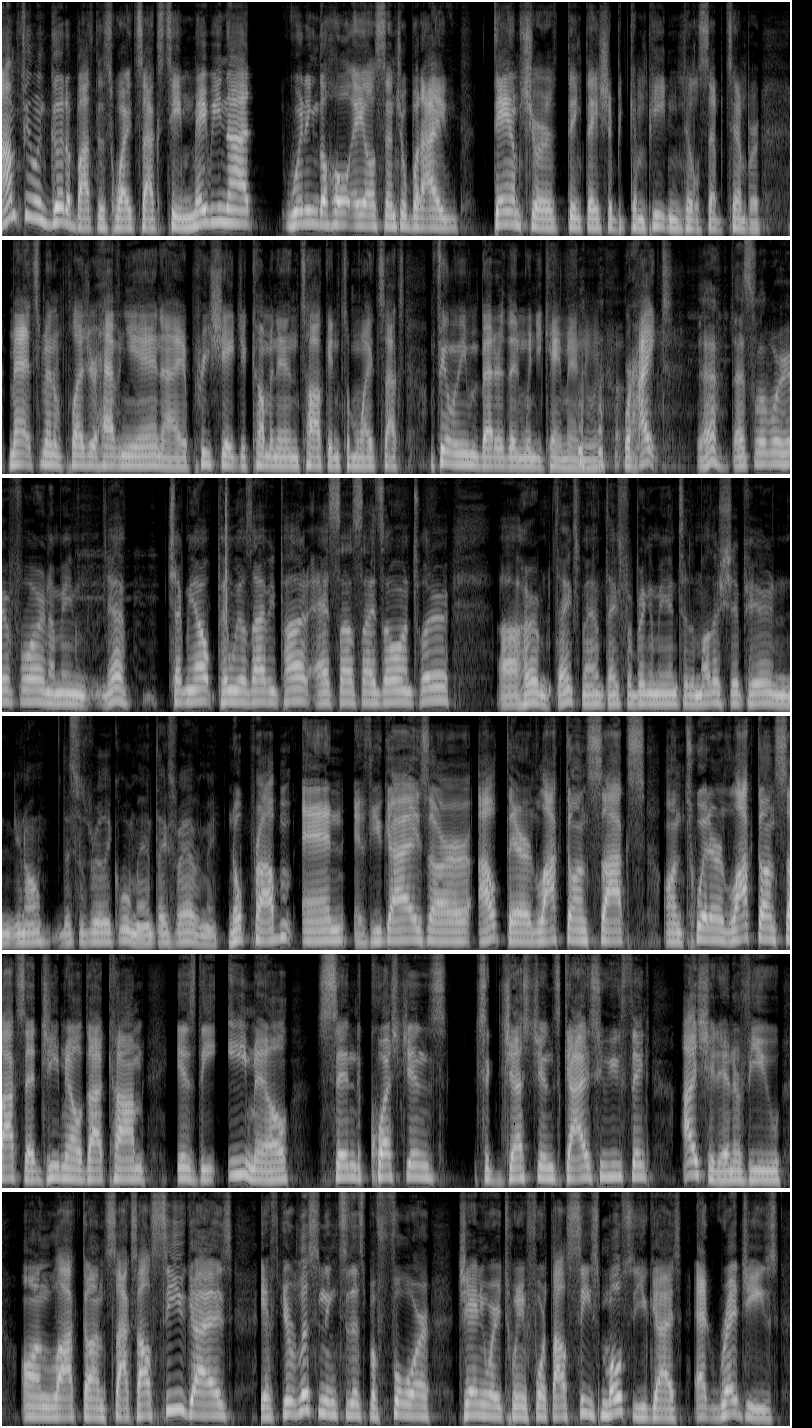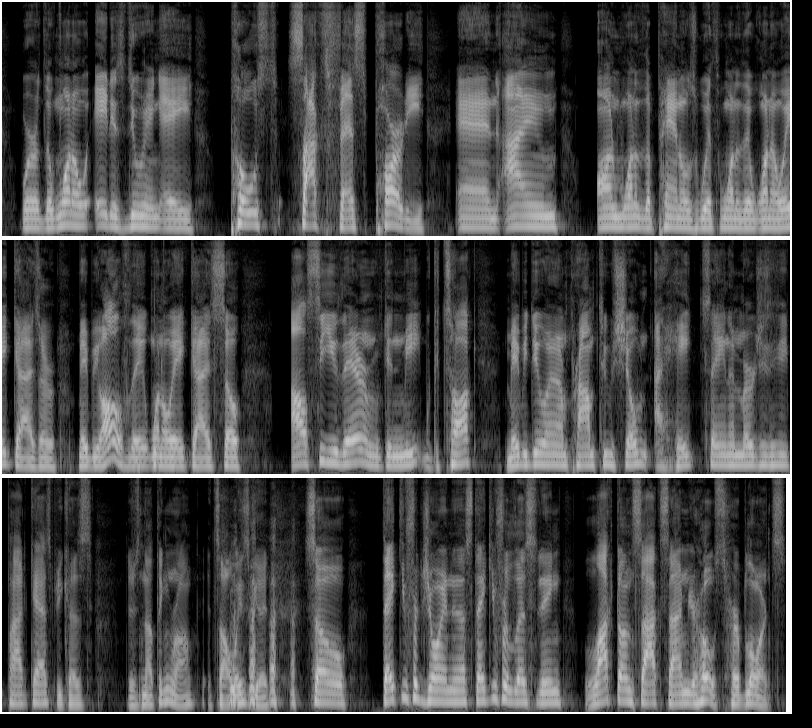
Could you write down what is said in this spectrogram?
I'm feeling good about this White Sox team. Maybe not winning the whole AL Central, but I damn sure think they should be competing until September. Matt, it's been a pleasure having you in. I appreciate you coming in, talking some White Sox. I'm feeling even better than when you came in. We're hyped. Yeah, that's what we're here for. And I mean, yeah, check me out, Pinwheels Ivy Pod at Southside Zoo on Twitter. Uh, Herb, thanks, man. Thanks for bringing me into the mothership here. And, you know, this was really cool, man. Thanks for having me. No problem. And if you guys are out there, Locked On Sox on Twitter, Locked On Sox at gmail.com is the email. Send questions, suggestions, guys who you think I should interview on Locked On Sox. I'll see you guys. If you're listening to this before January 24th, I'll see most of you guys at Reggie's, where the 108 is doing a post Sox Fest party. And I'm on one of the panels with one of the 108 guys, or maybe all of the 108 guys. So I'll see you there and we can meet, we could talk, maybe do an impromptu show. I hate saying emergency podcast because there's nothing wrong. It's always good. so thank you for joining us. Thank you for listening. Locked on Sox. I'm your host, Herb Lawrence.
